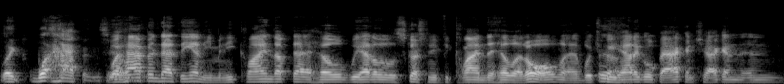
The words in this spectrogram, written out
like what happens? What know? happened at the end? I mean, he climbed up that hill. We had a little discussion if he climbed the hill at all, and which we had to go back and check. And, and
